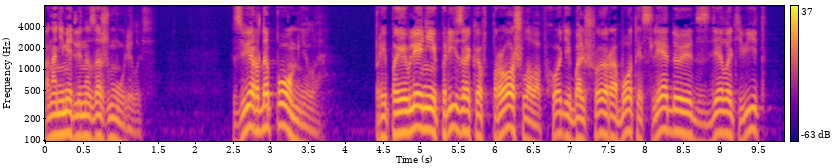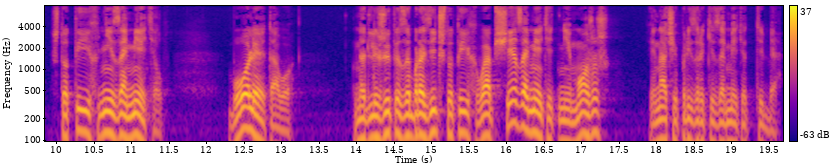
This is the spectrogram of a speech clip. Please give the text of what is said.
она немедленно зажмурилась. Зверда помнила. При появлении призраков прошлого в ходе большой работы следует сделать вид, что ты их не заметил. Более того, надлежит изобразить, что ты их вообще заметить не можешь, иначе призраки заметят тебя.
